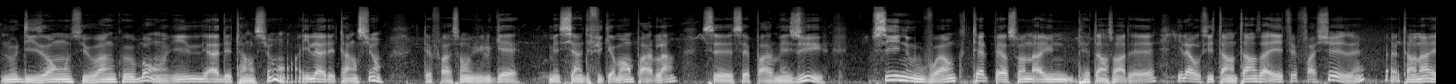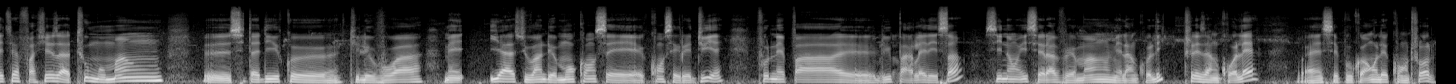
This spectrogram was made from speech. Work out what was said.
nous disons souvent que bon, il a des tensions, il a des tensions de façon vulgaire mais scientifiquement parlant, c'est par mesure. Si nous voyons que telle personne a une hypertension artérielle, il a aussi tendance à être fâcheuse, hein? Euh, tendance à être fâcheuse à tout moment, euh, c'est-à-dire que tu le vois, mais il y a souvent des mots qu'on s'est réduit hein, pour ne pas euh, lui parler de ça, sinon il sera vraiment mélancolique, très en colère. C'est pourquoi on les contrôle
